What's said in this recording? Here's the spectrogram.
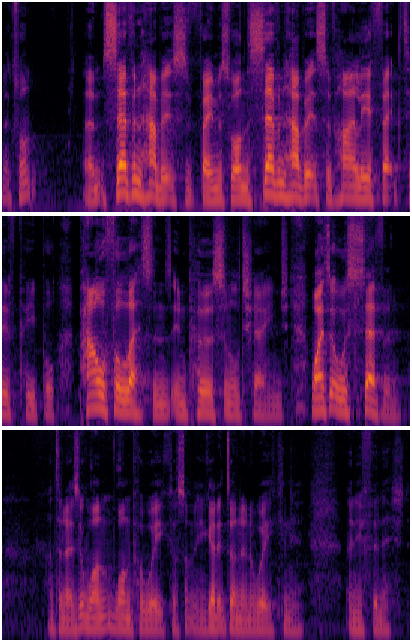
Next one. Um, seven Habits, a famous one. The Seven Habits of Highly Effective People. Powerful lessons in personal change. Why is it always seven? I don't know, is it one, one per week or something? You get it done in a week and, you, and you're finished.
